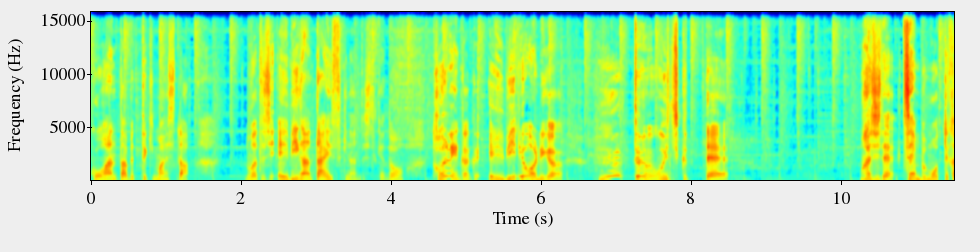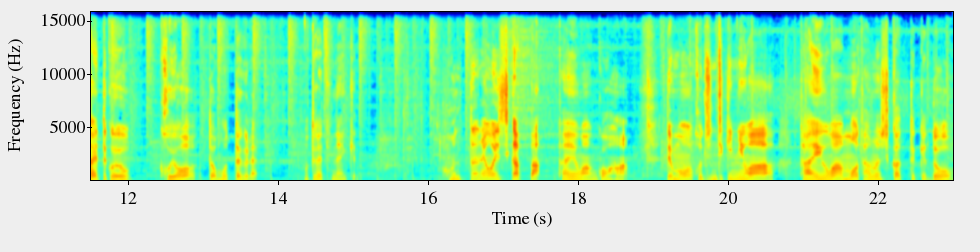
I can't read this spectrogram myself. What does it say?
ご飯食べてきました。私エビが大好きなんですけどとにかくエビ料理が本当に美味しくってマジで全部持って帰ってこよう来ようって思ったぐらい。持って帰ってないけど。本当に美味しかった台湾ご飯。でも個人的には台湾も楽しかったけど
